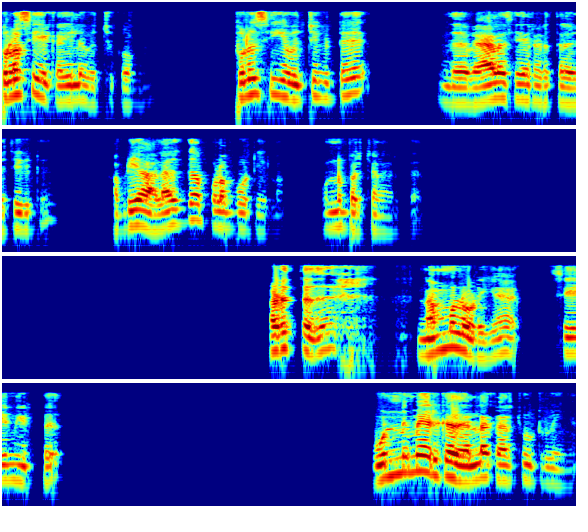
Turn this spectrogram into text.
துளசியை கையில் வச்சுக்கோங்க. துளசியை வச்சுக்கிட்டு இந்த வேலை செய்கிற இடத்துல வச்சுக்கிட்டு அப்படியே அழகாக புலம் போட்டிடலாம். ஒன்றும் பிரச்சனை இருக்காது. அடுத்தது நம்மளுடைய சேமிப்பு. ஒன்றுமே இருக்காது. எல்லாம் கரைச்சி விட்ருவீங்க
